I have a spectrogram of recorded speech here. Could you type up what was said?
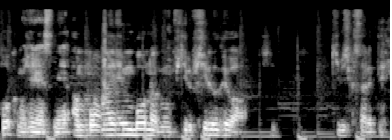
そうかもしれないですね。甘えん坊な分、フィールフィールドでは厳しくされて。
